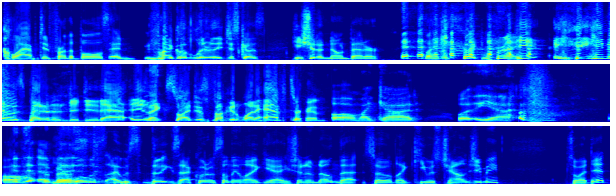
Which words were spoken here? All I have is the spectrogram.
clapped in front of the Bulls and Michael literally just goes he should have known better. Like, like Right. he, he he knows better than to do that. And he's like, so I just fucking went after him. oh my god well, yeah Oh, The- the the- best. Yeah, what was I was the exact quote was something like, "Yeah, he shouldn't have known that." So like he was challenging me, so I did.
